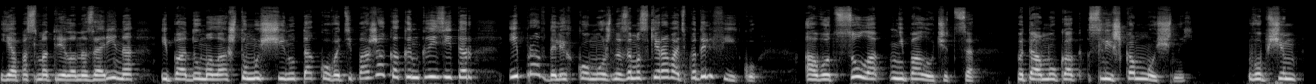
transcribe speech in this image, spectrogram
Я посмотрела на Зарина и подумала, что мужчину такого типажа, как инквизитор, и правда легко можно замаскировать под эльфийку. А вот Соло не получится, потому как слишком мощный. В общем,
